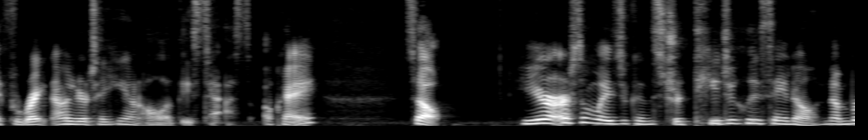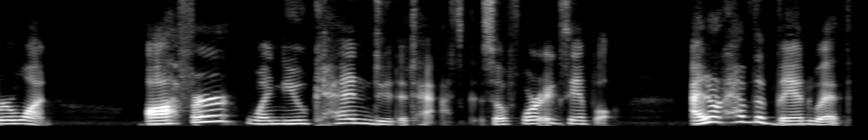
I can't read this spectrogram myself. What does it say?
if right now you're taking on all of these tasks. Okay. So here are some ways you can strategically say no. Number one, offer when you can do the task. So, for example, I don't have the bandwidth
